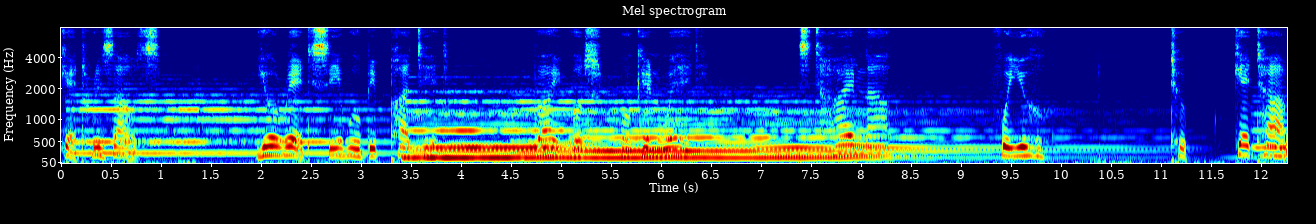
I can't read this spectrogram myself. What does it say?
get results. Your Red Sea will be parted by your spoken word. For you to get up,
